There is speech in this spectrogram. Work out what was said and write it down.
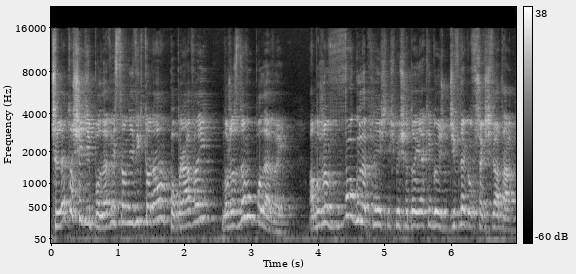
czy Leto siedzi po lewej stronie Wiktora? Po prawej? Może znowu po lewej? A może w ogóle przenieśliśmy się do jakiegoś dziwnego wszechświata,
